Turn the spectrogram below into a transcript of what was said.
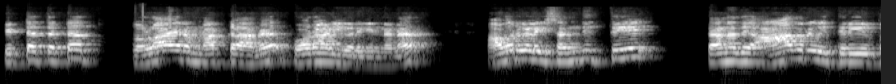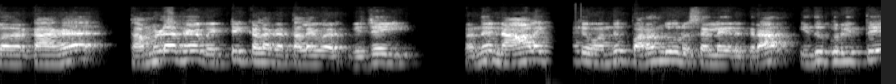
கிட்டத்தட்ட தொள்ளாயிரம் நாட்களாக போராடி வருகின்றனர். அவர்களை சந்தித்து தனது ஆதரவை தெரிவிப்பதற்காக தமிழக வெற்றி கழக தலைவர் விஜய் வந்து நாளைக்கு வந்து பரந்தூர் செல்ல இருக்கிறார். இது குறித்து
